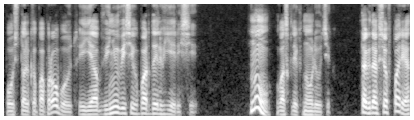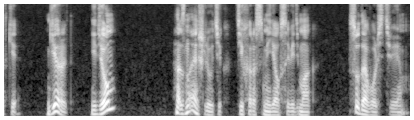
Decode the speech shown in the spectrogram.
«Пусть только попробуют, и я обвиню весь их бордель в ереси». «Ну!» — воскликнул Лютик. «Тогда все в порядке. Геральт, идем?» «А знаешь, Лютик», — тихо рассмеялся ведьмак, — «с удовольствием».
